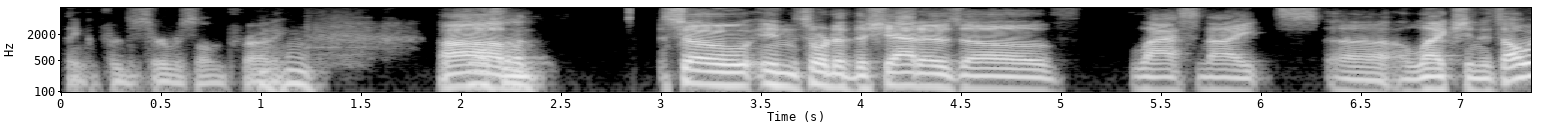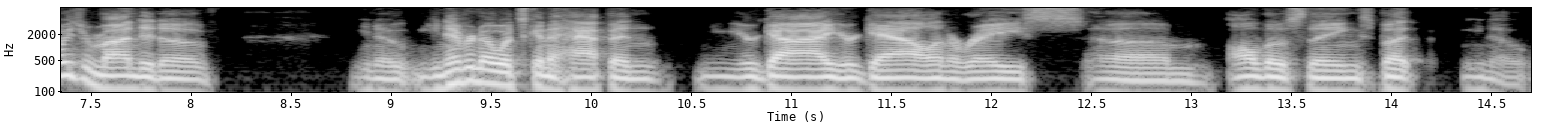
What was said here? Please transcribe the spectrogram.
Thank them for the service on Friday. Mhm. Um, said. so in sort of the shadows of last night's uh, election, it's always reminded of, you know, you never know what's going to happen. Your guy, your gal in a race, um, all those things. But you know,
